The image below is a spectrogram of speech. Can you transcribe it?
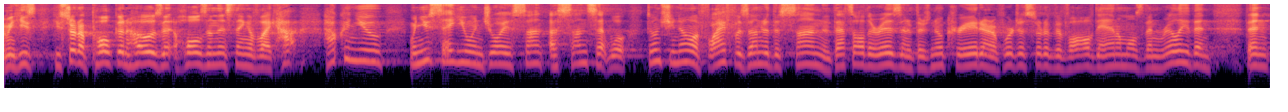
I mean, he's, he's sort of poking holes, holes in this thing of like, how, how can you, when you say you enjoy a, sun, a sunset, well, don't you know if life was under the sun, if that's all there is, and if there's no creator, and if we're just sort of evolved animals, then really, then, then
